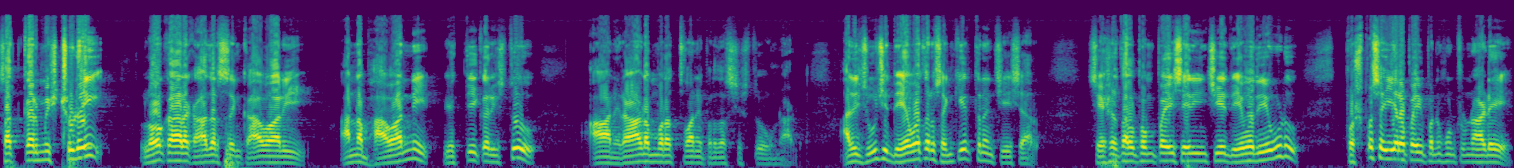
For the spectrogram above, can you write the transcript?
సత్కర్మిష్ఠుడై లోకాలకు ఆదర్శం కావాలి. అన్న భావాన్ని వ్యక్తీకరిస్తూ ఆ నిరాడంబరత్వాన్ని ప్రదర్శిస్తూ ఉన్నాడు. అది చూసి దేవతలు సంకీర్తనం చేశారు. శేషతల్పంపై శరించే దేవదేవుడు పుష్పశయ్యలపై పనుకుంటున్నాడే.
